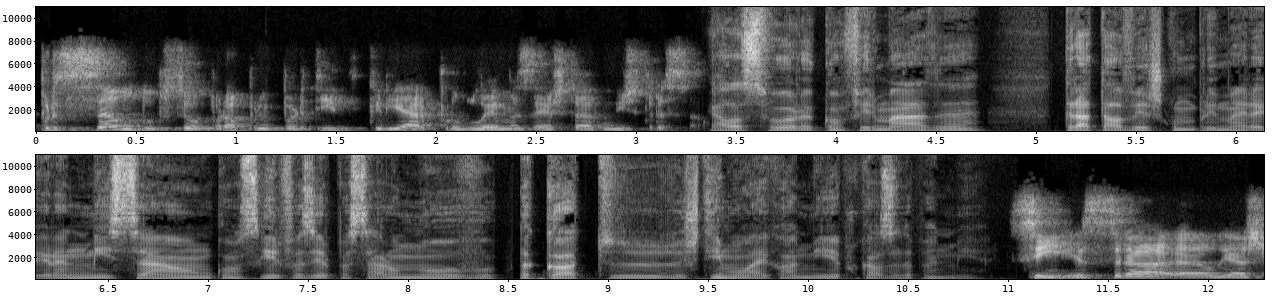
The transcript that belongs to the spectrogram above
pressão do seu próprio partido de criar problemas a esta administração. Ela, se for confirmada, terá talvez como primeira grande missão conseguir fazer passar um novo pacote de estímulo à economia por causa da pandemia. Sim, esse será, aliás,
